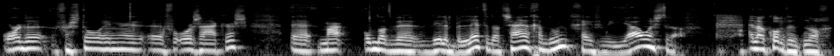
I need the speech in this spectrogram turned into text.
ordeverstoringen uh, veroorzakers. Uh, maar omdat we willen beletten dat zij het gaan doen, geven we jou een straf. En dan komt het nog.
